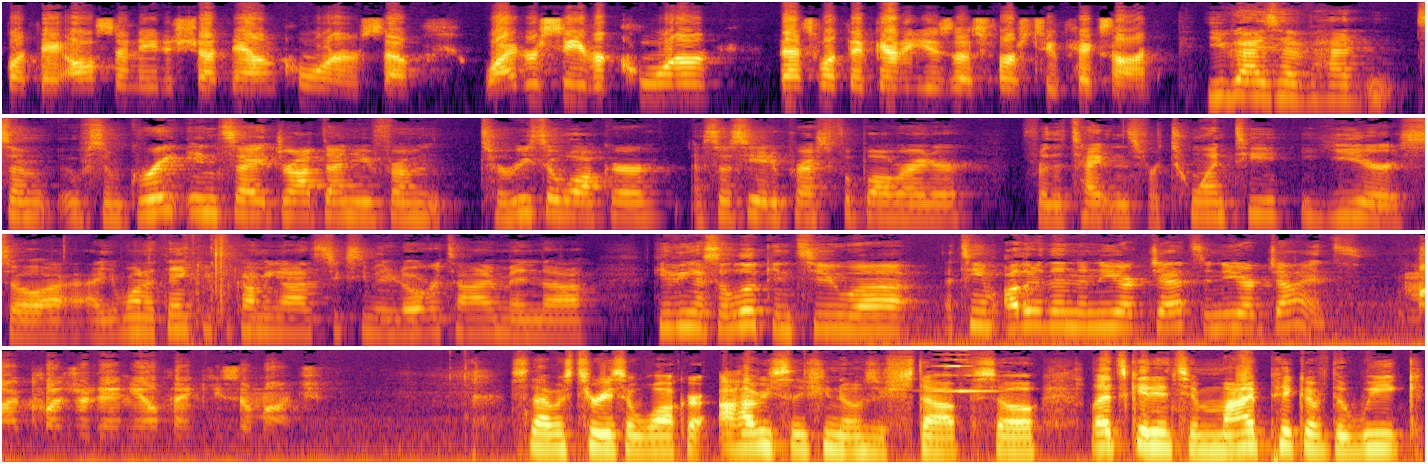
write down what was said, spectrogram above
But they also need to shut down corner. So wide receiver, corner. That's what they've got to use those first two picks on. You guys have had some some great insight dropped on you from Teresa Walker, Associated Press football writer for the Titans for 20 years. So I, I want to thank you for coming on 60 Minute Overtime and. Uh, giving us a look into uh, a team other than the New York Jets and New York Giants. My pleasure, Danielle. Thank you so much. So that was Teresa Walker. Obviously, she knows her stuff. So let's get into my pick of the week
